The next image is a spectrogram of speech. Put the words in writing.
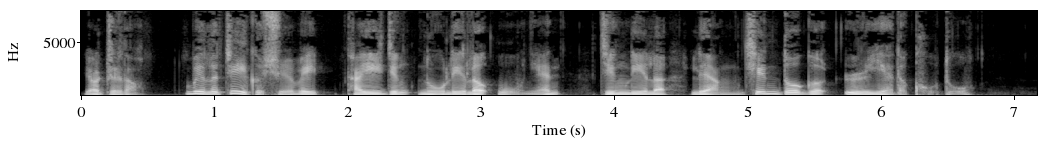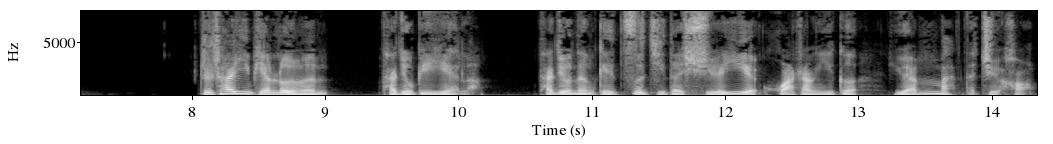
要知道，为了这个学位，他已经努力了五年，经历了两千多个日夜的苦读。只差一篇论文，他就毕业了，他就能给自己的学业画上一个圆满的句号。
